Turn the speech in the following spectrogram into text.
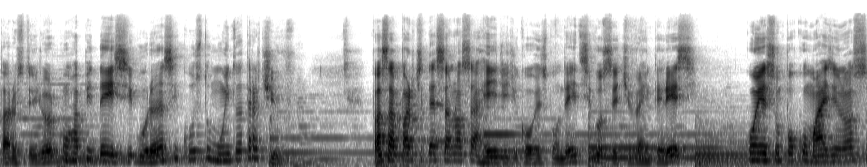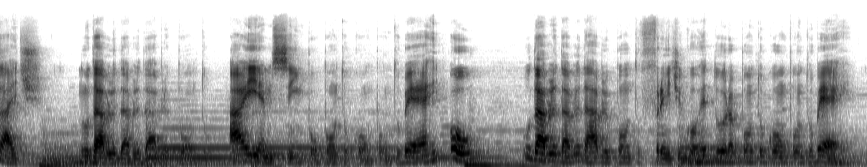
para o exterior com rapidez, segurança e custo muito atrativo. Faça parte dessa nossa rede de correspondentes. Se você tiver interesse, conheça um pouco mais em nosso site no www.imsimple.com.br ou o www.frentecorretora.com.br.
